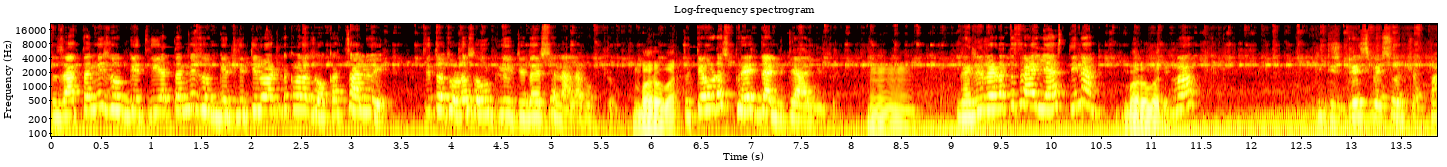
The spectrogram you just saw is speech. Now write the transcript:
तर जाताना झोप घेतली येताना झोप घेतली. तिला वाटलं की मला झोकात चालू आहे. तिथं थोडंसं उठली होती दर्शनाला फक्त बरोबर. तर तेवढंच फ्रेश झाली ती आली. तर हम्म, घरी रडतच राहिली असती ना. बरोबर आहे. मग? किती ड्रेस पैसे बाप्पा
